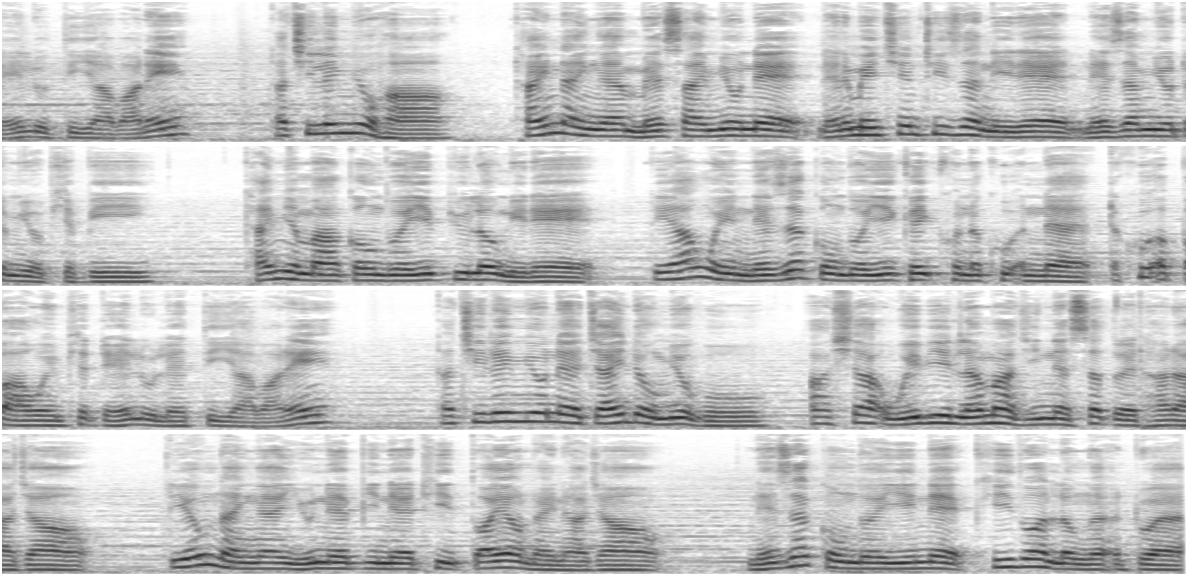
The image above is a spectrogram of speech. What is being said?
တယ်လို့သိရပါတယ်။တချီလိတ်မြို့ဟာထိုင်းနိုင်ငံမဲဆိုင်မြို့နဲ့နယ်နိမိတ်ချင်းထိစပ်နေတဲ့နယ်စပ်မြို့တစ်မြို့ဖြစ်ပြီးထိုင်းမြန်မာကုန်သွယ်ရေးပြုလုပ်နေတဲ့တရားဝင်နယ်စပ်ကုန်သွယ်ရေးဂိတ်ခုနှစ်ခုအနက်တစ်ခုအပါအဝင်ဖြစ်တယ်လို့လည်းသိရပါတယ်။တချီလိတ်မြို့နဲ့ကျိုင်းတုံမြို့ကိုအာရှအဝေးပြေးလမ်းမကြီးနဲ့ဆက်သွယ်ထားတာကြောင့်တရုတ်နိုင်ငံယူနယ်ပြည်နယ်အထိတွားရောက်နိုင်တာကြောင့် နေဆက်ကုန်သွယ်ရေးနဲ့ခီးသွွားလုပ်ငန်းအတွက်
